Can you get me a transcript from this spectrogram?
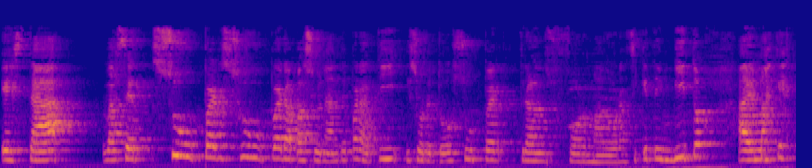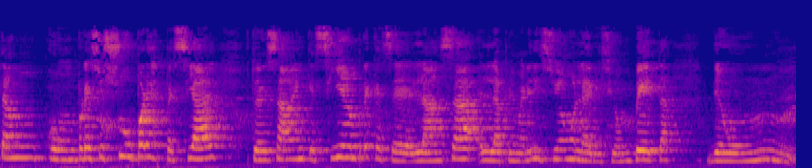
está va a ser súper, súper apasionante para ti y sobre todo súper transformador. Así que te invito, además que están con un precio súper especial. Ustedes saben que siempre que se lanza la primera edición o la edición beta de un,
